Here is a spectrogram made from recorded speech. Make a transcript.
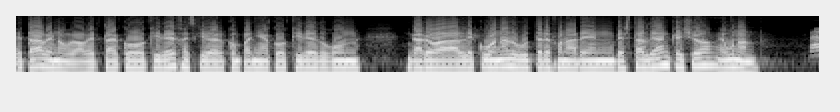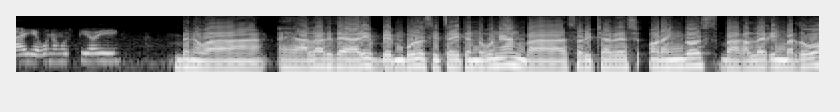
eta, beno, ba, bertako kide, jaizkibel konpainiako kide dugun garoa leku hona dugu telefonaren bestaldean, kaixo, egunon? Bai, egunon guztioi. Beno, ba, e, alardeari buruz hitz egiten dugunean, ba, zoritxarrez orain goz, ba, galde egin behar dugu,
